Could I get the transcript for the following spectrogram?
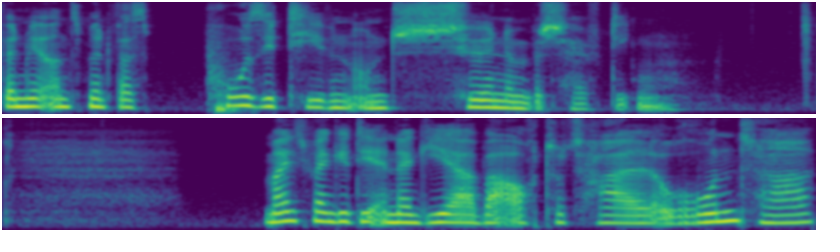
wenn wir uns mit was Positiven und Schönem beschäftigen. Manchmal geht die Energie aber auch total runter,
